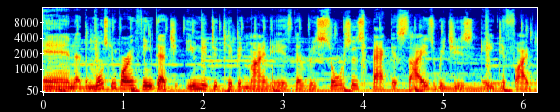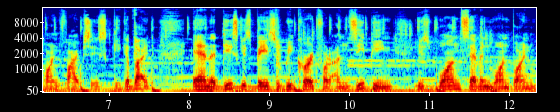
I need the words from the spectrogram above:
and the most important thing that you need to keep in mind is the resources package size which is 85.56 gigabyte. And the disk space required for unzipping is 171.15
